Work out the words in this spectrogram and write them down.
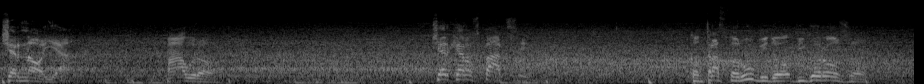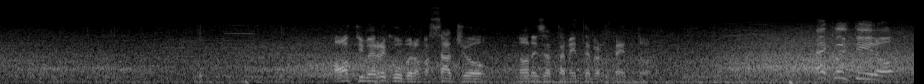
Cernoia. Mauro cercano spazi. Contrasto ruvido, vigoroso. Ottimo il recupero passaggio non esattamente perfetto. Ecco il tiro.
